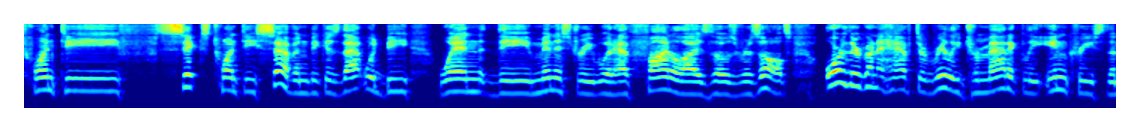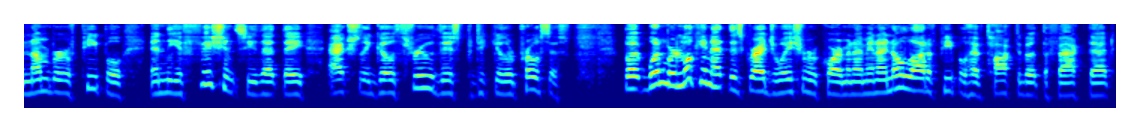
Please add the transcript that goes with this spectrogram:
26, 27, because that would be when the ministry would have finalized those results, or they're going to have to really dramatically increase the number of people and the efficiency that they actually go through this particular process. But when we're looking at this graduation requirement, I mean, I know a lot of people have talked about the fact that,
